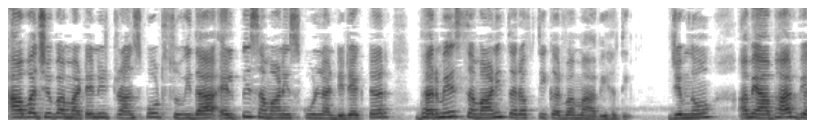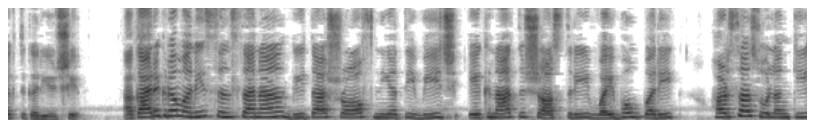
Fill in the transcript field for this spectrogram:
આવવા જવા માટેની ટ્રાન્સપોર્ટ સુવિધા એલપી સવાણી સ્કૂલના ડિરેક્ટર ધર્મેશ સવાણી તરફથી કરવામાં આવી હતી, જેમનો અમે આભાર વ્યક્ત કરીએ છીએ. આ કાર્યક્રમ અનીસ સંસ્થાના ગીતા શ્રોફ, નિયતિ વીજ, એકનાથ શાસ્ત્રી, વૈભવ પરીખ, હર્ષા સોલંકી,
